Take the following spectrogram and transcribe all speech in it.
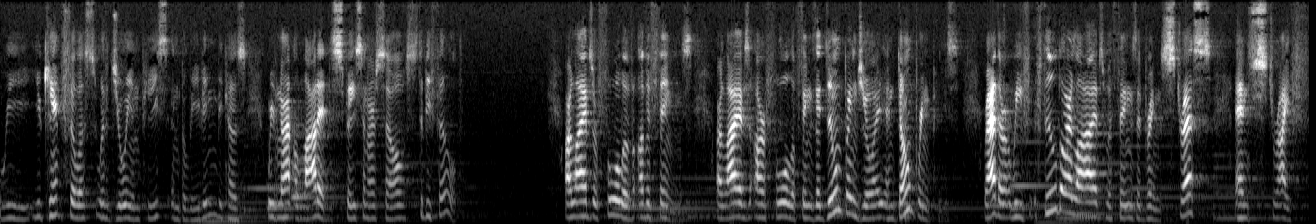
we you can't fill us with joy and peace and believing because we've not allotted space in ourselves to be filled. Our lives are full of other things. Our lives are full of things that don't bring joy and don't bring peace. Rather, we've filled our lives with things that bring stress and strife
